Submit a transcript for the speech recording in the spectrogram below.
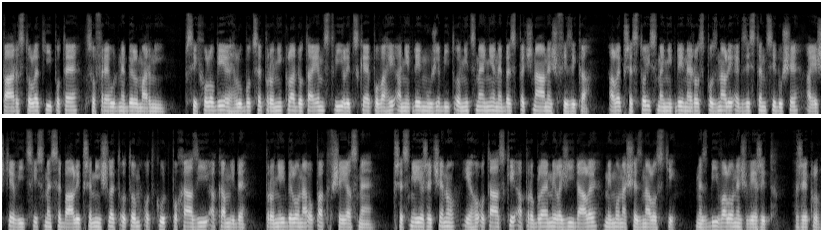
Pár století poté, co Freud nebyl marný. Psychologie hluboce pronikla do tajemství lidské povahy a někdy může být o nic méně nebezpečná než fyzika. Ale přesto jsme nikdy nerozpoznali existenci duše a ještě víc jsme se báli přemýšlet o tom, odkud pochází a kam jde. Pro něj bylo naopak vše jasné. Přesněji řečeno, jeho otázky a problémy leží dále, mimo naše znalosti. Nezbývalo než věřit. Řekl,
